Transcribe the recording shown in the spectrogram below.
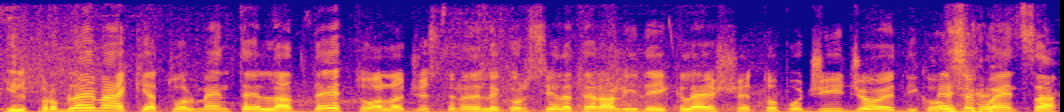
Il problema è che attualmente l'addetto alla gestione delle corsie laterali dei Clash è Topo Gigio e di conseguenza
